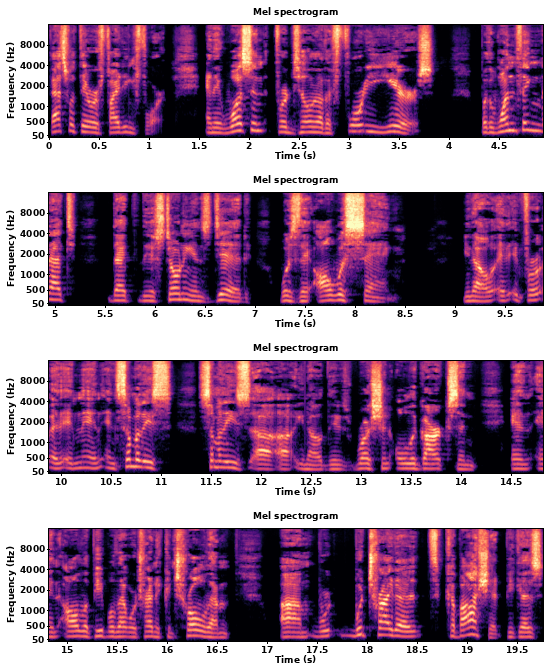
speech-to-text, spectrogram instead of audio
That's what they were fighting for, and it wasn't for until another forty years. But the one thing that that the Estonians did was they always sang. You know, and, for and, and, and some of these some of these, uh, uh, you know, these Russian oligarchs and and and all the people that were trying to control them um, would, try to, to kibosh it because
